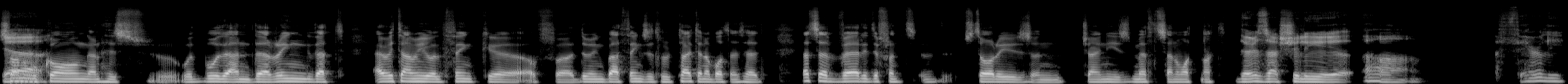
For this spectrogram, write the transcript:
Sun Yeah. Wukong and his with Buddha and the ring that every time he will think uh, of uh, doing bad things, it will tighten about his head. That's a very different uh, stories and Chinese myths and whatnot. there is actually uh, a fairly.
